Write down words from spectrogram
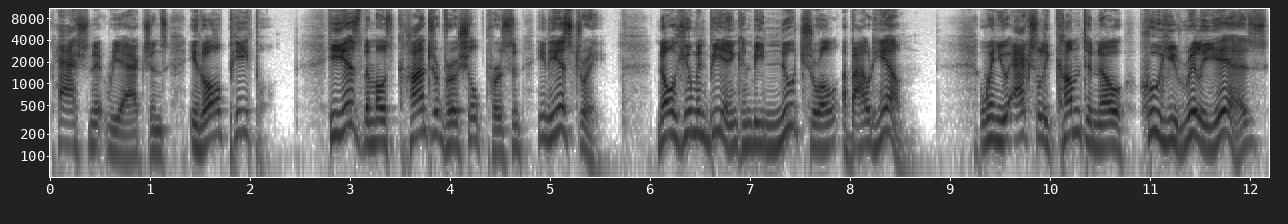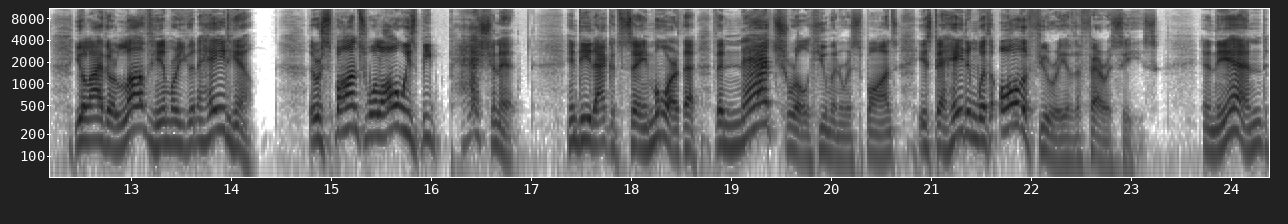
passionate reactions in all people. He is the most controversial person in history. No human being can be neutral about him. When you actually come to know who he really is, you'll either love him or you're going to hate him. The response will always be passionate. Indeed, I could say more that the natural human response is to hate him with all the fury of the Pharisees. In the end,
